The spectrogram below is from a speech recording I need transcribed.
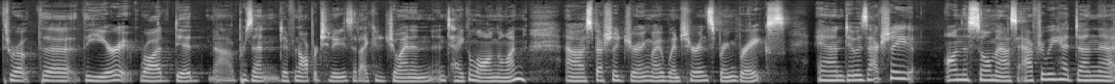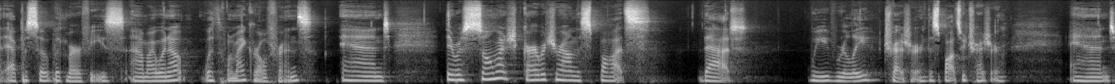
throughout the the year, Rod did uh, present different opportunities that I could join and, and tag along on, uh, especially during my winter and spring breaks. And it was actually on the Somass after we had done that episode with Murphy's. Um, I went out with one of my girlfriends, and there was so much garbage around the spots that we really treasure, the spots we treasure. And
